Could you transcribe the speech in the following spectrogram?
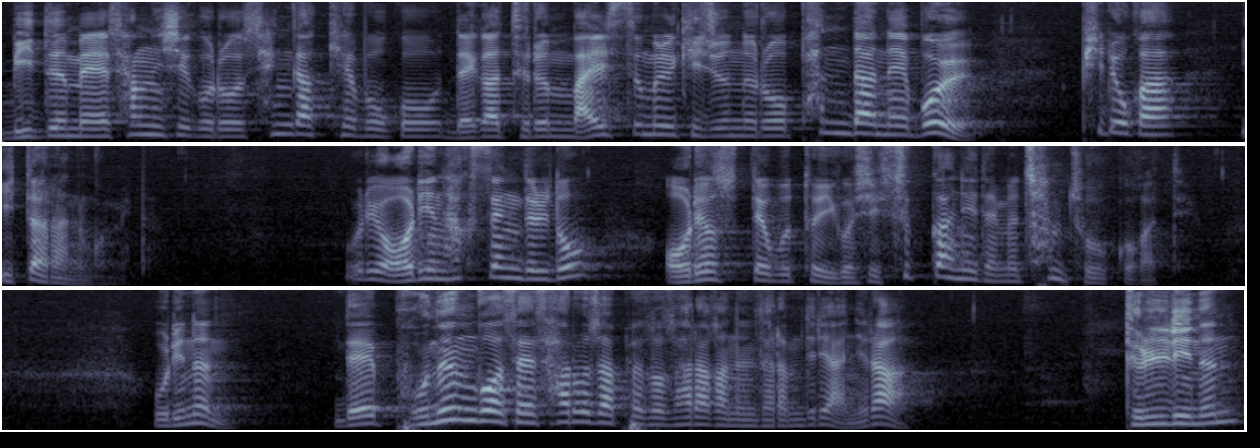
믿음의 상식으로 생각해 보고 내가 들은 말씀을 기준으로 판단해 볼 필요가 있다라는 겁니다. 우리 어린 학생들도 어렸을 때부터 이것이 습관이 되면 참 좋을 것 같아요. 우리는 내 보는 것에 사로잡혀서 살아가는 사람들이 아니라 들리는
